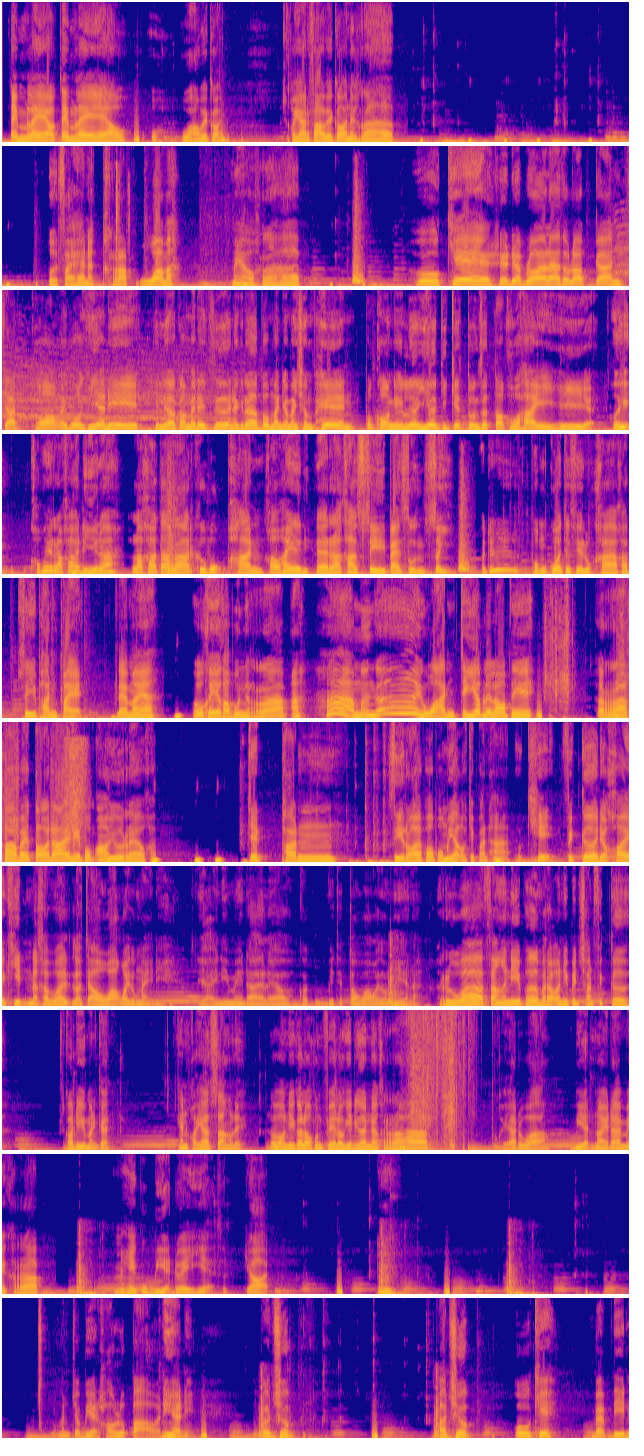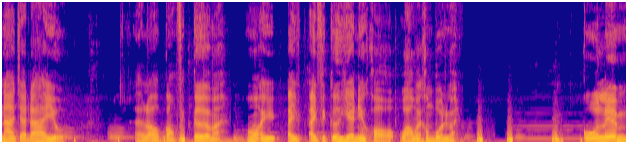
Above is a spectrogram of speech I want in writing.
เต็มแล้วเต็มแล้ววางไว้ก่อน ขออนุญาตฝากไว้ก่อนนะครับ เปิดไฟให้นะครับ ว่ามา ไม่เอาครับ โอเค เสร็จเรียบร้อยแล้วสำหรับการจัดของไอ้พวกเฮียนี่ ที่เหลือก็ไม่ได้ซื้อนะครับเพราะมันยังไม่แชมเปญพวกของยังเหลือเยอะขี้เกียจตุนสต็อกไว้เฮียเฮ้ยเขาให้ราคาดีนะ ราคาตลาดคือ 6,000 เขาให้ในราคา 4804เดี๋ยวๆๆผมกลัวจะเสียลูกค้าครับ 4,800 ได้ไหมอะโอเคขอบคุณครับ อะห้ามึงเอ้ย หวานเจี๊ยบเลยรอบนี้ ราคาไปต่อได้นี่ผมเอาอยู่แล้วครับเจ็ดพันสี่ร้อยพอผมไม่อยากเอาเจ็ดพันห้าโอเค ฟิกเกอร์เดี๋ยวค่อยคิดนะครับ ว่าเราจะเอาวางไว้ตรงไหนดีย้ายนี้ไม่ได้แล้วก็มีแต่ต้องวางไว้ตรงนี้นะ หรือว่าสั่งอันนี้เพิ่มมาแล้วอันนี้เป็นชั้นฟิกเกอร์ ก็ดีเหมือนกัน งั้นขออนุญาตสั่งเลย ระหว่างนี้ก็รอคุณเฟย์เราคิดเงินนะครับ ขออนุญาตวาง เบียดหน่อยได้ไหมครับ ไม่ให้กูเบียดด้วยเฮียสุดยอด อืม มันจะเบียดเขาหรือเปล่าเนี่ยดิเออชุบเอาชุบโอเค แบบนี้น่าจะได้อยู่ แล้วเราเอากล่องฟิกเกอร์มาอ๋อไอไอไอฟิกเกอร์เฮียนี่ขอวางไว้ข้างบนก่อน โกเลม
